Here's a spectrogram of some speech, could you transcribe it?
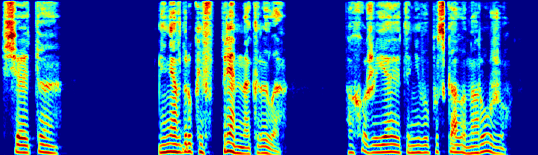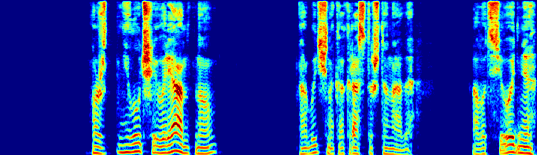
Все это... Меня вдруг и впрямь накрыло. Похоже, я это не выпускала наружу. Может, не лучший вариант, но обычно как раз то, что надо. А вот сегодня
